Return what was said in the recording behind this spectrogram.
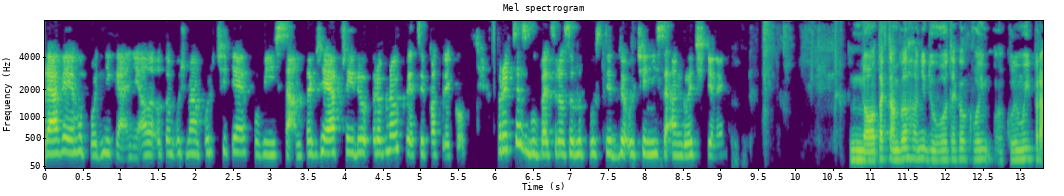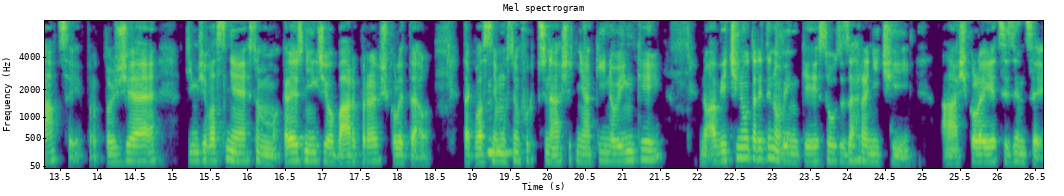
právě jeho podnikání, ale o tom už vám určitě poví sám. Takže já přejdu rovnou k věci, Patriku. Proč se vůbec rozhodl pustit do učení se angličtiny? No, tak tam byl hlavně důvod jako kvůli, kvůli mojí práci, protože tím, že vlastně jsem kadeřník, že jo, barber, školitel, tak vlastně mm-hmm. musím furt přinášet nějaký novinky. No a většinou tady ty novinky jsou ze zahraničí a školy je cizinci.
